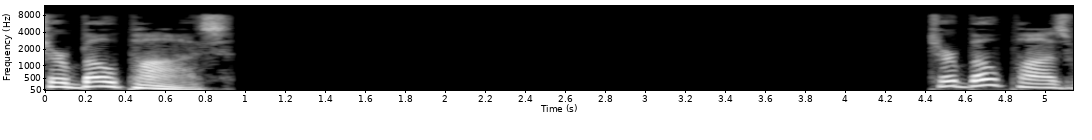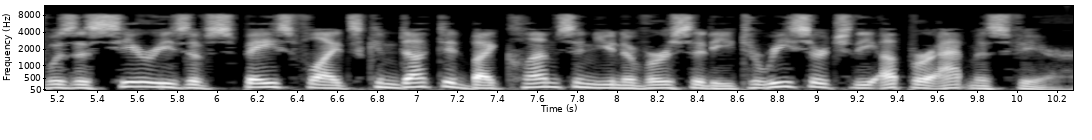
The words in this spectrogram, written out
Turbopause Turbopause was a series of spaceflights conducted by Clemson University to research the upper atmosphere.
